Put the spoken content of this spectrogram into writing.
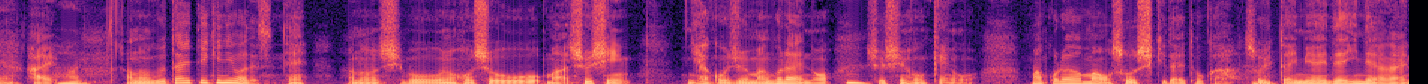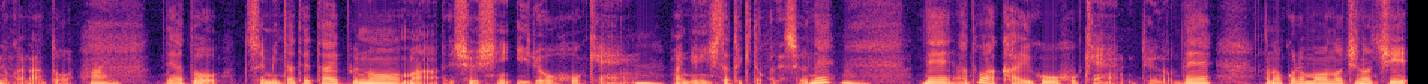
で？はい。はい。あの、具体的にはですね、あの、死亡の保障を、まあ、終身250万ぐらいの終身保険を、まあ、これはまあ、お葬式代とか、そういった意味合いでいいんではないのかなと。はい。で、あと、積み立てタイプの、まあ、終身医療保険、まあ、入院した時とかですよね。で、あとは介護保険っていうので、あの、これも後々、先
